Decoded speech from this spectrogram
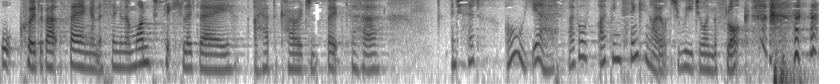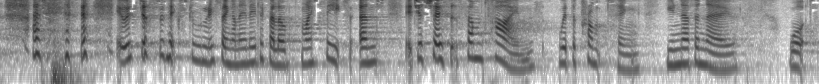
awkward about saying anything. And then one particular day I had the courage and spoke to her and she said, Oh yes, I've, I've been thinking I ought to rejoin the flock. and it was just an extraordinary thing and I nearly fell off my seat. And it just shows that sometimes with the prompting, you never know what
